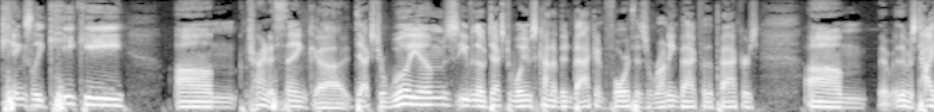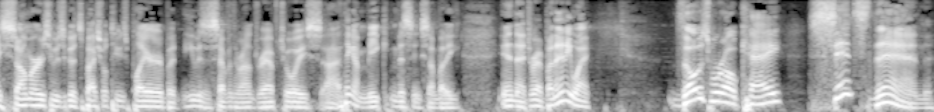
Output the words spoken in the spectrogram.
Kingsley Keke. Um, I'm trying to think. Uh, Dexter Williams, even though Dexter Williams kind of been back and forth as a running back for the Packers. Um, there, there, was Ty Summers, who was a good special teams player, but he was a seventh round draft choice. Uh, I think I'm missing somebody in that draft. But anyway, those were okay. Since then,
